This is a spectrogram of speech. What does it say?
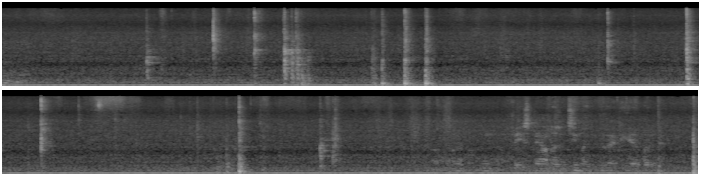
Hmm. Uh, Face down doesn't seem like a good idea, but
